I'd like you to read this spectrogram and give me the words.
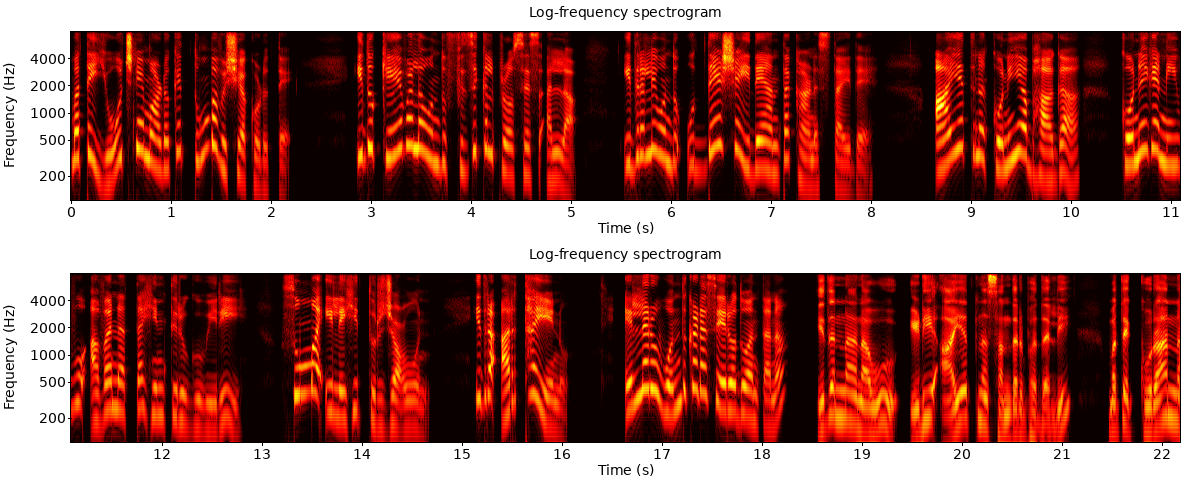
ಮತ್ತೆ ಯೋಚನೆ ಮಾಡೋಕೆ ತುಂಬಾ ವಿಷಯ ಕೊಡುತ್ತೆ. ಇದು ಕೇವಲ ಒಂದು ಫಿಸಿಕಲ್ ಪ್ರೋಸೆಸ್ ಅಲ್ಲ, ಇದರಲ್ಲಿ ಒಂದು ಉದ್ದೇಶ ಇದೆ ಅಂತ ಕಾಣಿಸ್ತಾ ಇದೆ. ಆಯತ್ನ ಕೊನೆಯ ಭಾಗ, ಕೊನೆಗೆ ನೀವು ಅವನತ್ತ ಹಿಂತಿರುಗುವಿರಿ. ಸುಮ್ಮ ಇಲೆಹಿ ತುರ್ಜೌನ್ ಇದರ ಅರ್ಥ ಏನು? ಎಲ್ಲರೂ ಒಂದು ಕಡೆ ಸೇರೋದು ಅಂತನಾ? ಇದನ್ನ ನಾವು ಇಡೀ ಆಯತ್ನ ಸಂದರ್ಭದಲ್ಲಿ ಮತ್ತೆ ಕುರಾನ್ನ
